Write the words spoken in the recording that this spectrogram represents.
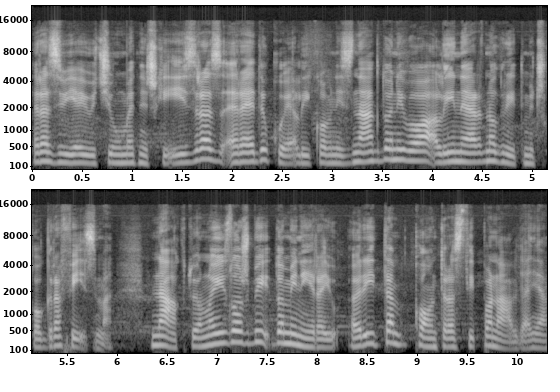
Razvijajući umetnički izraz, redukuje likovni znak do nivoa linearnog ritmičkog grafizma. Na aktuelnoj izložbi dominiraju ritam, kontrast i ponavljanja.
